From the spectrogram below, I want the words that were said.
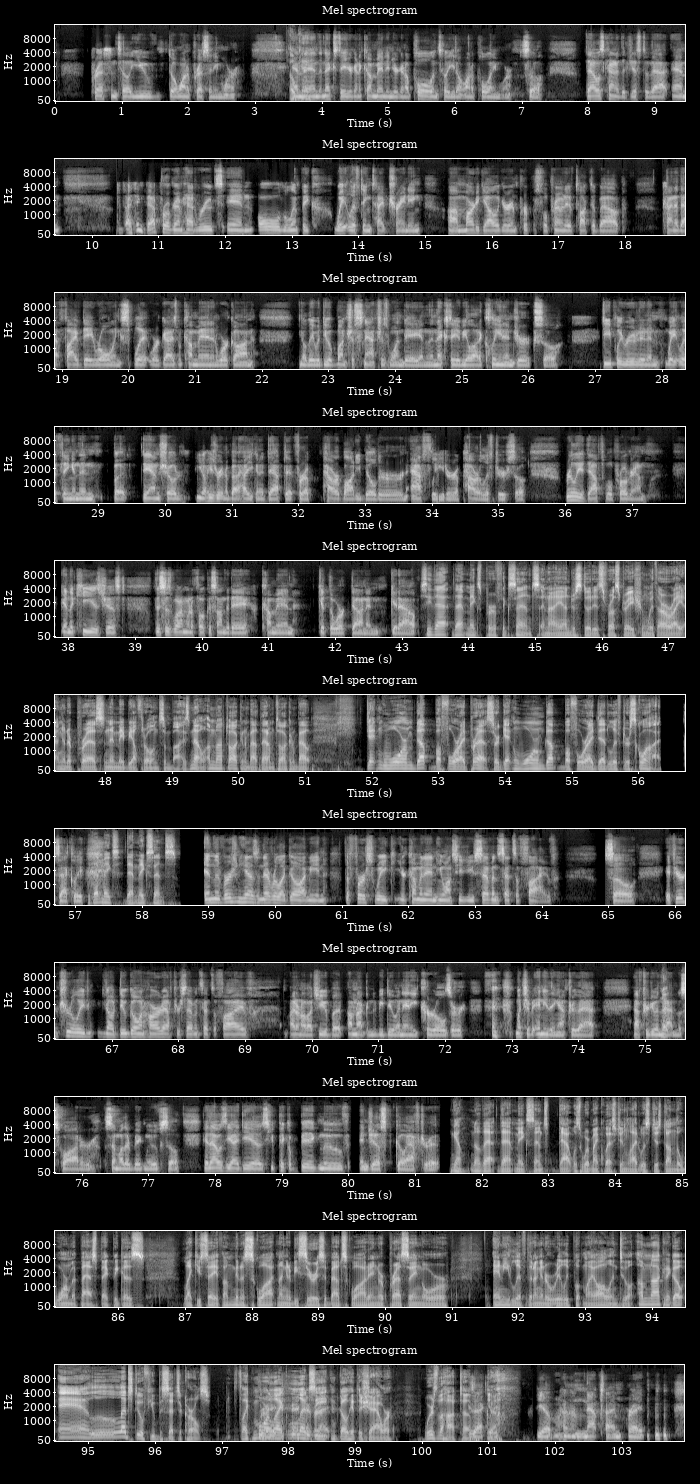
press until you don't want to press anymore. Okay. And then the next day you're going to come in and you're going to pull until you don't want to pull anymore. So that was kind of the gist of that. And I think that program had roots in old Olympic weightlifting type training. Um, Marty Gallagher and Purposeful Primitive talked about kind of that five day rolling split where guys would come in and work on, you know, they would do a bunch of snatches one day and the next day it'd be a lot of clean and jerks. So deeply rooted in weightlifting. And then, but Dan showed, you know, he's written about how you can adapt it for a power bodybuilder or an athlete or a power lifter. So really adaptable program. And the key is just, this is what I'm going to focus on today. Come in, get the work done and get out. See that that makes perfect sense, and I understood his frustration with. All right, I'm going to press, and then maybe I'll throw in some buys. No, I'm not talking about that. I'm talking about getting warmed up before I press, or getting warmed up before I deadlift or squat. Exactly. But that makes that makes sense. In the version he has never let go, I mean, the first week you're coming in, he wants you to do seven sets of five. So if you're truly, you know, do going hard after seven sets of five, I don't know about you, but I'm not going to be doing any curls or much of anything after that. After doing Nope. that in the squat or some other big move. So yeah, that was the idea is you pick a big move and just go after it. Yeah, no, that that makes sense. That was where my question lied was just on the warm up aspect because, like you say, if I'm going to squat and I'm going to be serious about squatting or pressing or any lift that I'm going to really put my all into, I'm not going to go. Eh, let's do a few sets of curls. It's like more Right. like let's Right. eat and go hit the shower. Where's the hot tub? Exactly. You know? Yep. Nap time. Right.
